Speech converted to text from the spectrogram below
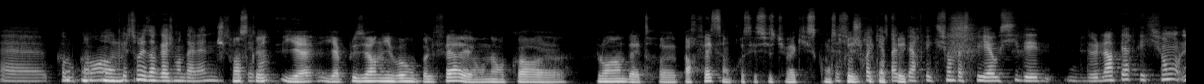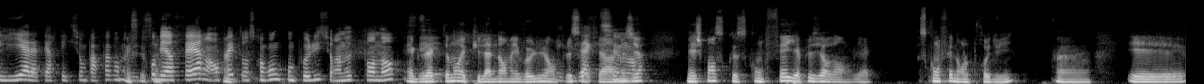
Euh, comment, quels sont les engagements d'Alan Je pense qu'il y, y, a plusieurs niveaux où on peut le faire et on est encore euh, loin d'être euh, parfait. C'est un processus, tu vois, qui se construit. je crois qu'il n'y a pas de perfection parce qu'il y a aussi des, de l'imperfection liée à la perfection. Parfois, quand on veut trop bien faire, en fait, on se rend compte qu'on pollue sur un autre pendant. Exactement. Et puis la norme évolue en plus au fur et à mesure. Mais je pense que ce qu'on fait, il y a plusieurs angles. Il y a ce qu'on fait dans le produit. Euh, et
